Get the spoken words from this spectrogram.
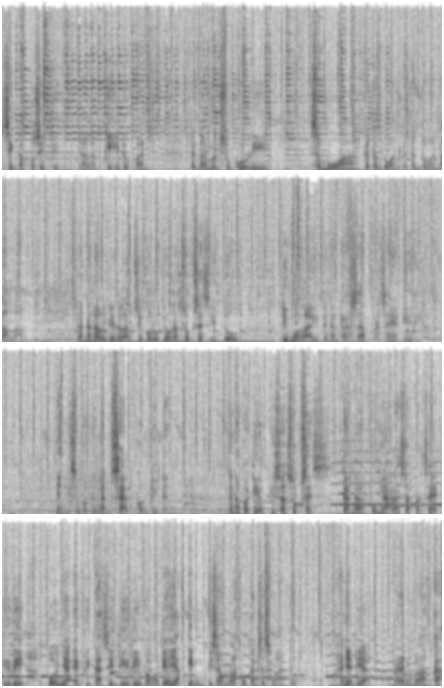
sikap positif dalam kehidupan dengan mensyukuri semua ketentuan-ketentuan Allah. Karena kalau di dalam psikologi orang sukses itu dimulai dengan rasa percaya diri yang disebut dengan self confident. Kenapa dia bisa sukses? Karena punya rasa percaya diri, punya efikasi diri bahwa dia yakin bisa melakukan sesuatu. Makanya dia berani melangkah.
